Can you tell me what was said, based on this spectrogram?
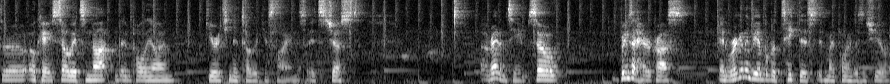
throw... Okay, so it's not the Empoleon Giratina Togekiss lines. It's just a random team. So brings out Heracross, and we're gonna be able to take this if my opponent doesn't shield.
